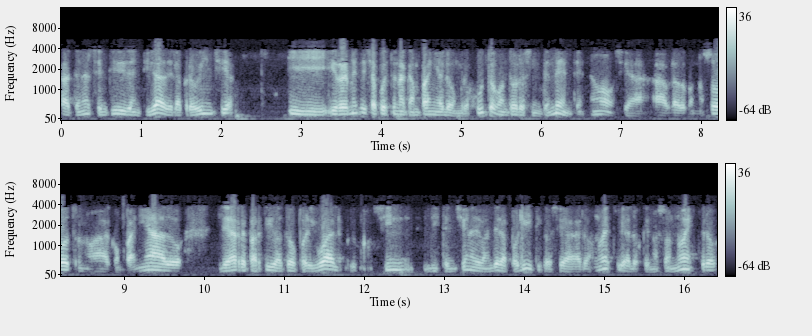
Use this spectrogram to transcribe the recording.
a, tener sentido de identidad de la provincia y, y, realmente se ha puesto una campaña al hombro, junto con todos los intendentes, ¿no? O sea, ha hablado con nosotros, nos ha acompañado, le ha repartido a todos por igual, sin distensiones de bandera política, o sea, a los nuestros y a los que no son nuestros,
